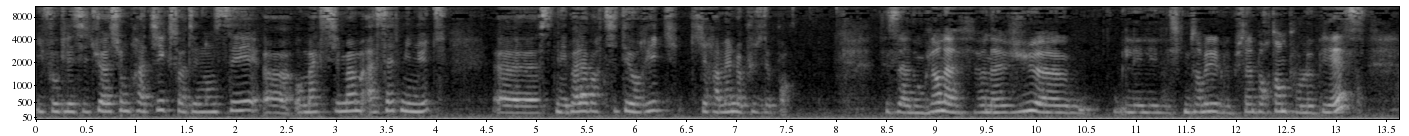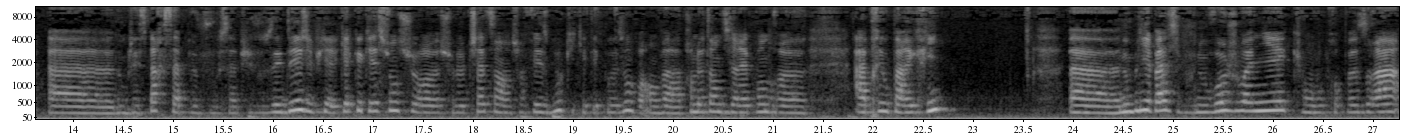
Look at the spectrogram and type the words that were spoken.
il faut que les situations pratiques soient énoncées euh, au maximum à 7 minutes. Euh, ce n'est pas la partie théorique qui ramène le plus de points. C'est ça, donc là on a, vu euh, ce qui me semblait le plus important pour l'EPS. donc j'espère que ça, peut vous, ça a pu vous aider. J'ai pu, il y avait quelques questions sur, sur le chat hein, sur Facebook qui étaient posées. On va, prendre le temps d'y répondre après ou par écrit. N'oubliez pas, si vous nous rejoignez, qu'on vous proposera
